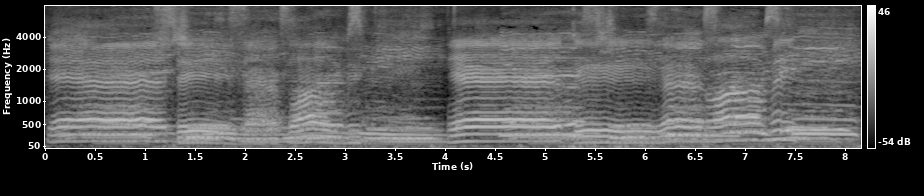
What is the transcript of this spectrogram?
Yes, Jesus loves me. Yes, Jesus loves me.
